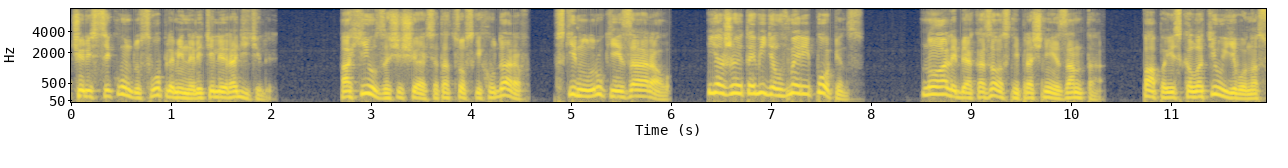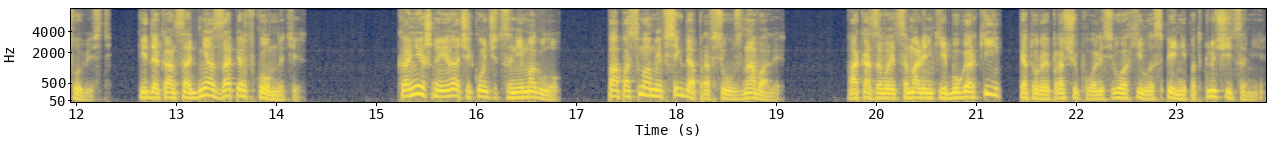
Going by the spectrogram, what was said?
Через секунду с воплями налетели родители. Ахилл, защищаясь от отцовских ударов, вскинул руки и заорал. «Я же это видел в Мэри Поппинс!» Но алиби оказалось не прочнее зонта. Папа исколотил его на совесть и до конца дня запер в комнате. Конечно, иначе кончиться не могло. Папа с мамой всегда про все узнавали. Оказывается, маленькие бугорки, которые прощупывались у Ахилла с пени под ключицами,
